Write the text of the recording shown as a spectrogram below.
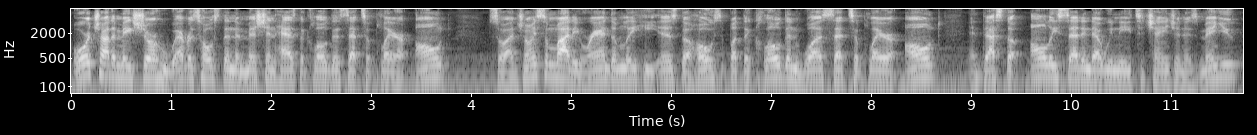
or try to make sure whoever's hosting the mission has the clothing set to player owned so I joined somebody randomly. He is the host, but the clothing was set to player owned. And that's the only setting that we need to change in this menu.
